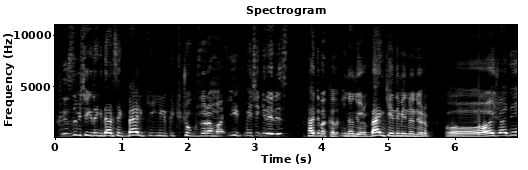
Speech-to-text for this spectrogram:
Hızlı bir şekilde gidersek belki ilk 3 çok zor ama ilk 5'e gireriz. Hadi bakalım inanıyorum. Ben kendime inanıyorum. Koş hadi.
